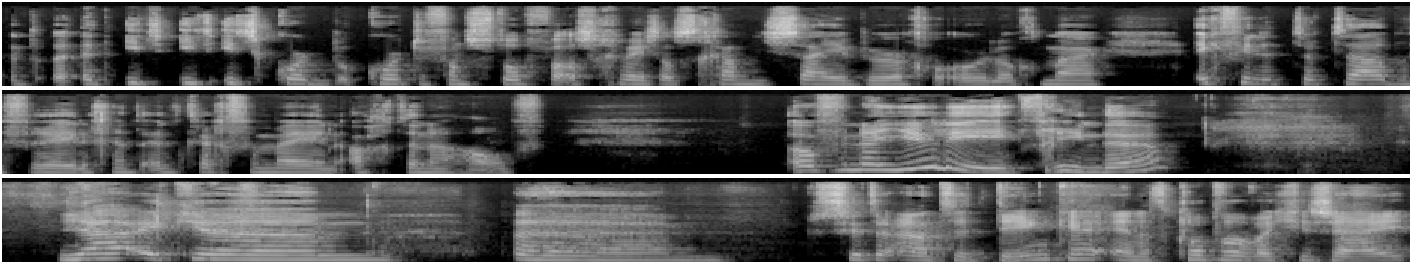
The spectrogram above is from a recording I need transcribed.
het, het iets, iets, iets kort, korter van stof was geweest als het gaat om die saaie burgeroorlog. Maar ik vind het totaal bevredigend en het krijgt van mij een 8,5. Over naar jullie, vrienden. Ja, ik ehm, ehm, zit eraan te denken en het klopt wel wat je zei.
